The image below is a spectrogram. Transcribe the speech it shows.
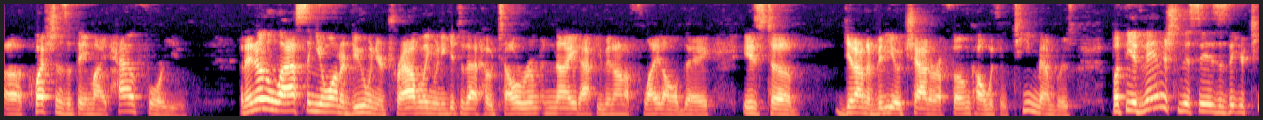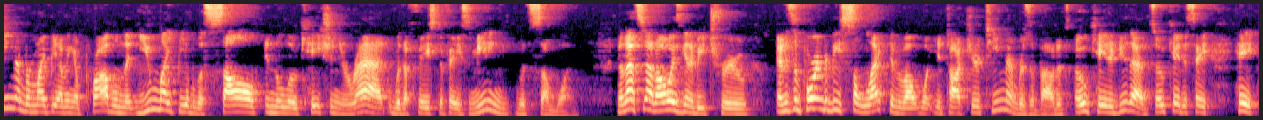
uh, questions that they might have for you. And I know the last thing you want to do when you're traveling, when you get to that hotel room at night after you've been on a flight all day, is to get on a video chat or a phone call with your team members. But the advantage to this is, is that your team member might be having a problem that you might be able to solve in the location you're at with a face-to-face meeting with someone. Now that's not always going to be true, and it's important to be selective about what you talk to your team members about. It's okay to do that. It's okay to say, hey,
